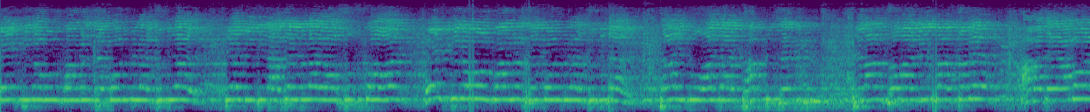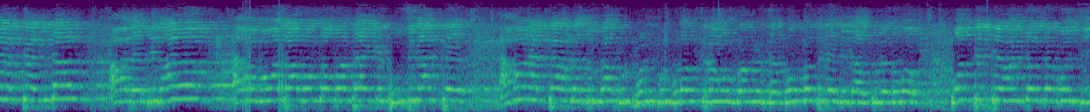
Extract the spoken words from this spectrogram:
এই তৃণমূল কংগ্রেসের কর্মীরা ছুটে যায়। কেউ যদি রাতের বেলায় অসুস্থ হয় আমাদের বিধায়ক এবং মমতা বন্দ্যোপাধ্যায়কে খুশি রাখতে এমন একটা আমরা দুর্গাপুর ফরিদপুর ব্লক তৃণমূল কংগ্রেসের পক্ষ থেকে যেটা তুলে দেবো, প্রত্যেকটি অঞ্চলকে বলছি,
